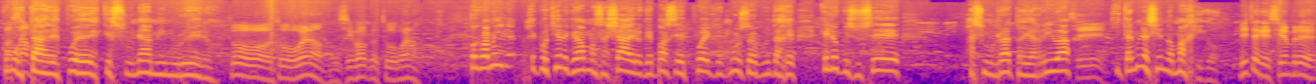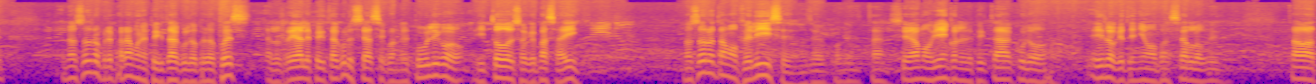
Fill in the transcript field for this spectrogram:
¿Cómo Pasamos. estás después de este tsunami murguero? Estuvo, estuvo bueno, decís vos que estuvo bueno. Porque para mí hay cuestiones que van más allá de lo que pase después del concurso de puntaje. Es lo que sucede hace un rato ahí arriba Sí. y termina siendo mágico. Viste que siempre nosotros preparamos un espectáculo, pero después el real espectáculo se hace con el público y todo eso que pasa ahí. Nosotros estamos felices, o sea, porque está- llegamos bien con el espectáculo, es lo que teníamos para hacerlo, estaba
